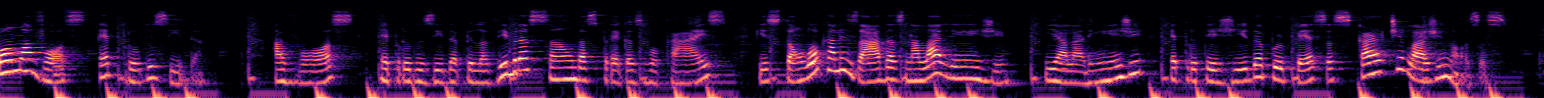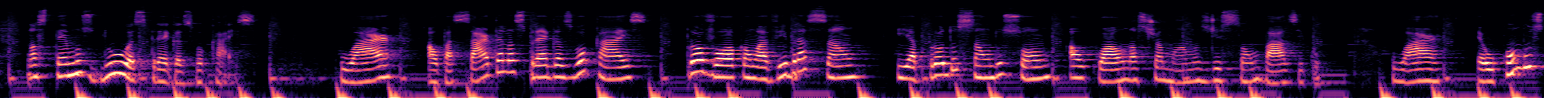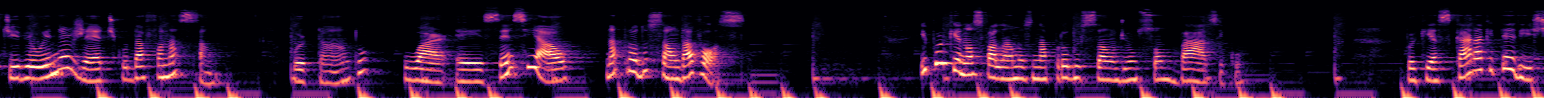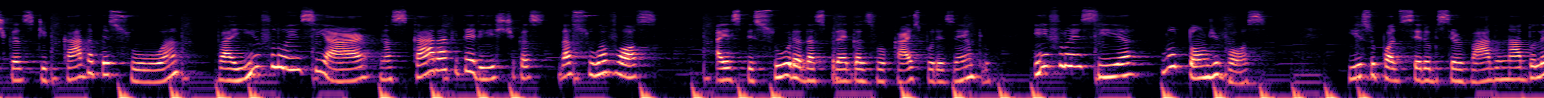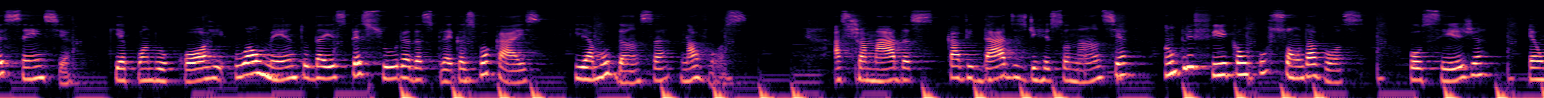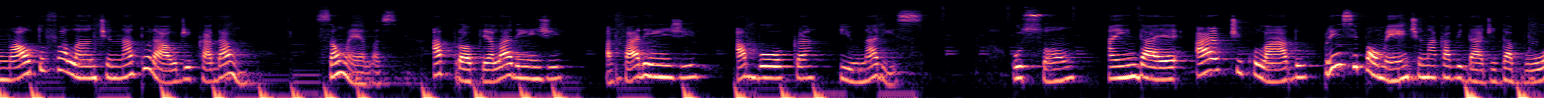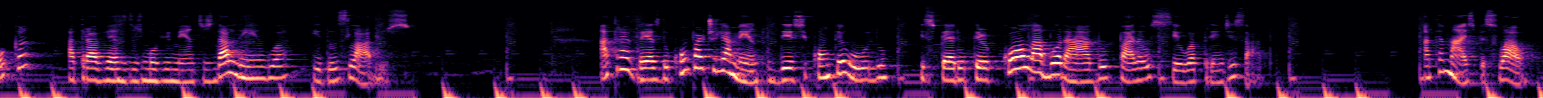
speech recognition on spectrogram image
como a voz é produzida. A voz é produzida pela vibração das pregas vocais que estão localizadas na laringe, e a laringe é protegida por peças cartilaginosas. Nós temos duas pregas vocais. O ar, ao passar pelas pregas vocais, provocam a vibração e a produção do som, ao qual nós chamamos de som básico. O ar é o combustível energético da fonação. Portanto, o ar é essencial na produção da voz. E por que nós falamos na produção de um som básico? Porque as características de cada pessoa vai influenciar nas características da sua voz. A espessura das pregas vocais, por exemplo, influencia no tom de voz. Isso pode ser observado na adolescência, que é quando ocorre o aumento da espessura das pregas vocais e a mudança na voz. As chamadas cavidades de ressonância amplificam o som da voz, ou seja, é um alto-falante natural de cada um. São elas a própria laringe, a faringe, a boca e o nariz. O som ainda é articulado principalmente na cavidade da boca, através dos movimentos da língua e dos lábios. Através do compartilhamento desse conteúdo, espero ter colaborado para o seu aprendizado. Até mais, pessoal!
